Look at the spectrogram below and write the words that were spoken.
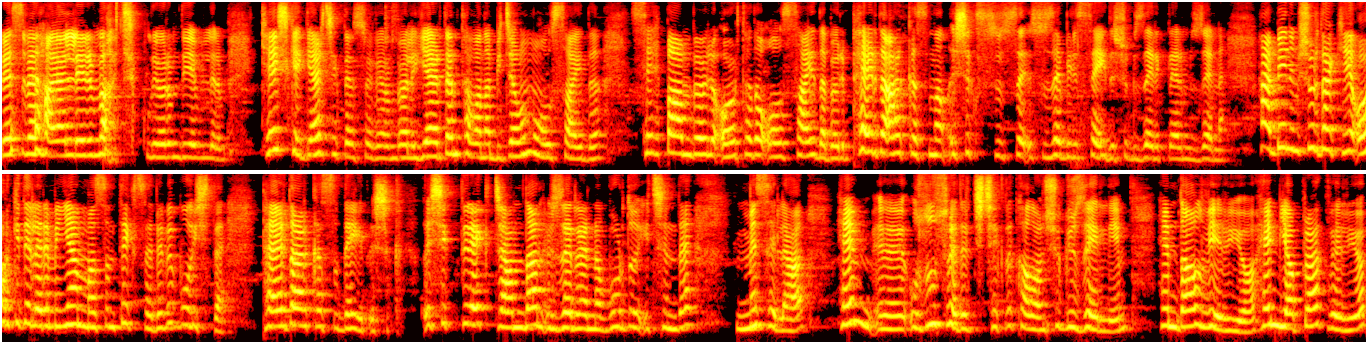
resmen hayallerimi açıklıyorum diyebilirim. Keşke gerçekten söylüyorum böyle yerden tavana bir camım olsaydı. Sehpam böyle ortada olsaydı da böyle perde arkasından ışık süze, süzebilseydi şu güzelliklerim üzerine. Ha benim şuradaki orkidelerimin yanmasının tek sebebi bu işte. Perde arkası değil ışık. Işık direkt camdan üzerlerine vurduğu için de mesela hem e, uzun süredir çiçekli kalan şu güzelliğim hem dal veriyor hem yaprak veriyor.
